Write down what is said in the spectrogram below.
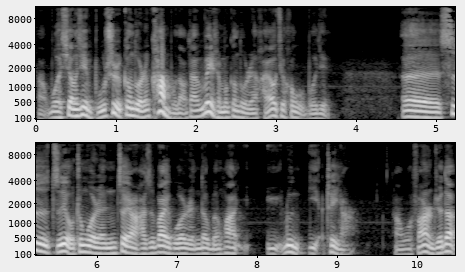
啊！我相信不是更多人看不到，但为什么更多人还要去厚古薄今？呃，是只有中国人这样，还是外国人的文化舆论也这样？啊，我反而觉得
